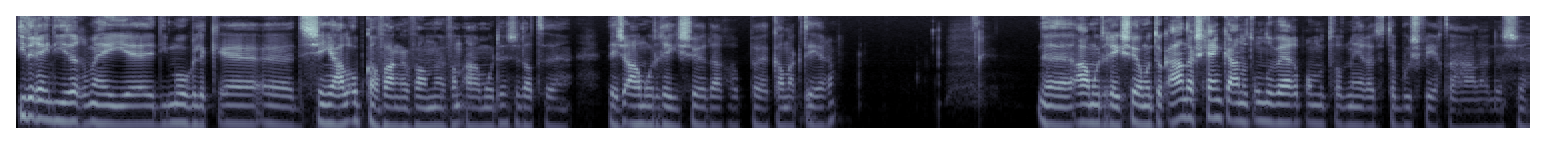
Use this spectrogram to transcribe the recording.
iedereen die ermee, die mogelijk de signalen op kan vangen van, van armoede, zodat deze armoederegisseur daarop kan acteren. De armoederegisseur moet ook aandacht schenken aan het onderwerp om het wat meer uit de taboesfeer te halen. Dus eh,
